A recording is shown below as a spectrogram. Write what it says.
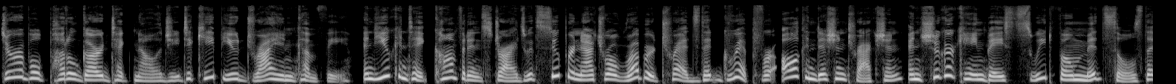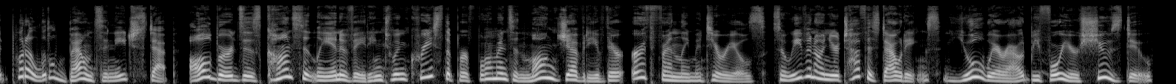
durable puddle guard technology to keep you dry and comfy. And you can take confident strides with with supernatural rubber treads that grip for all condition traction and sugarcane based sweet foam midsoles that put a little bounce in each step. Allbirds is constantly innovating to increase the performance and longevity of their earth friendly materials. So even on your toughest outings, you'll wear out before your shoes do.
